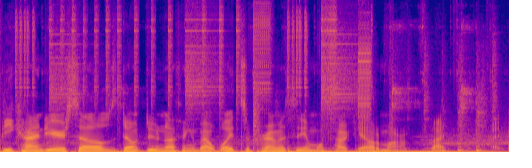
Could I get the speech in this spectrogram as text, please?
be kind to yourselves. Don't do nothing about white supremacy, and we'll talk to y'all tomorrow. Bye. Bye.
